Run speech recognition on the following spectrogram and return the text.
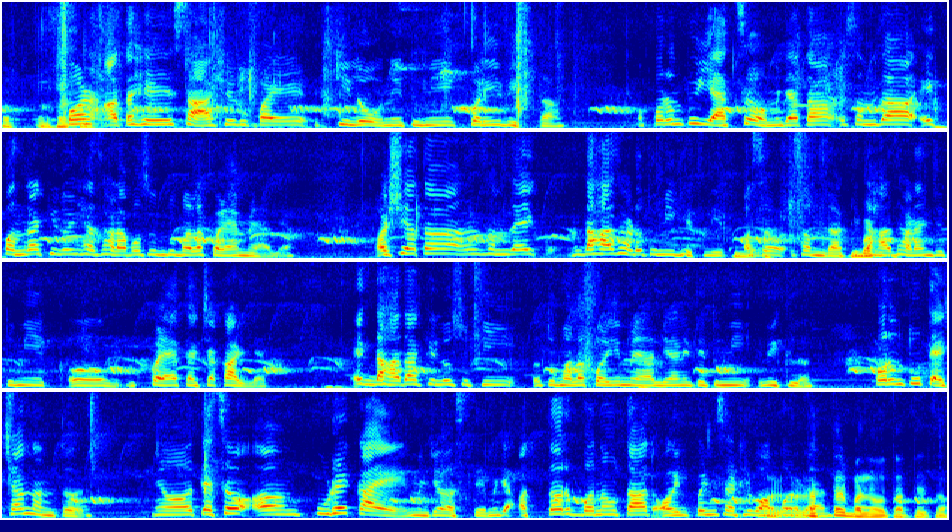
अत्तर पण आता हे सहाशे रुपये किलोने तुम्ही एक कळी विकता. परंतु याचं म्हणजे आता समजा एक पंधरा किलो ह्या झाडापासून तुम्हाला कळ्या मिळाल्या. अशी आता समजा एक दहा झाडं तुम्ही घेतली असं समजा की बरं. दहा झाडांची तुम्ही एक अं, कळ्या त्याच्या काढल्यात. एक दहा दहा किलो सुकी तुम्हाला कळी मिळाली आणि ते तुम्ही विकलं परंतु त्याच्यानंतर त्याचं पुढे काय म्हणजे असते. म्हणजे अत्तर बनवतात ऑइल पेंटसाठी वापरतात. अत्तर बनवतात त्याचं.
